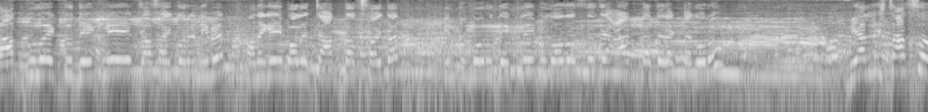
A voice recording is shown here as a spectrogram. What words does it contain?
দাঁতগুলো একটু দেখে যাচাই করে নেবেন। অনেকেই বলে চার দাঁত ছয় দাঁত কিন্তু গরু দেখলেই বোঝা যাচ্ছে যে আট দাঁতের একটা গরু। বিয়াল্লিশ চারশো?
